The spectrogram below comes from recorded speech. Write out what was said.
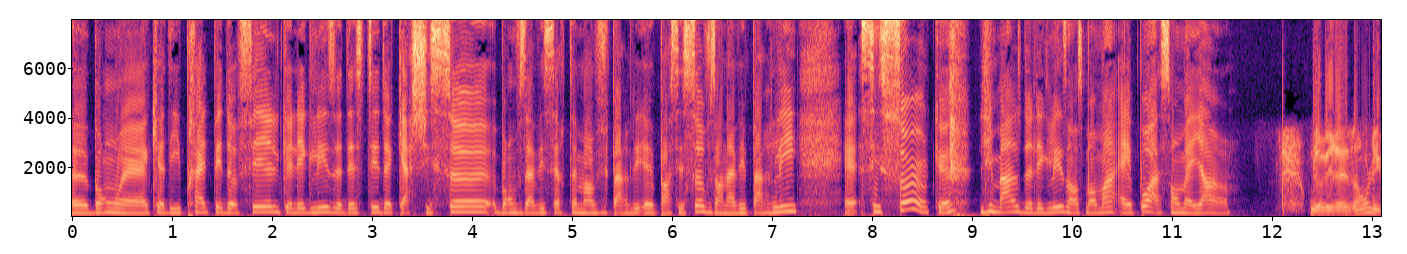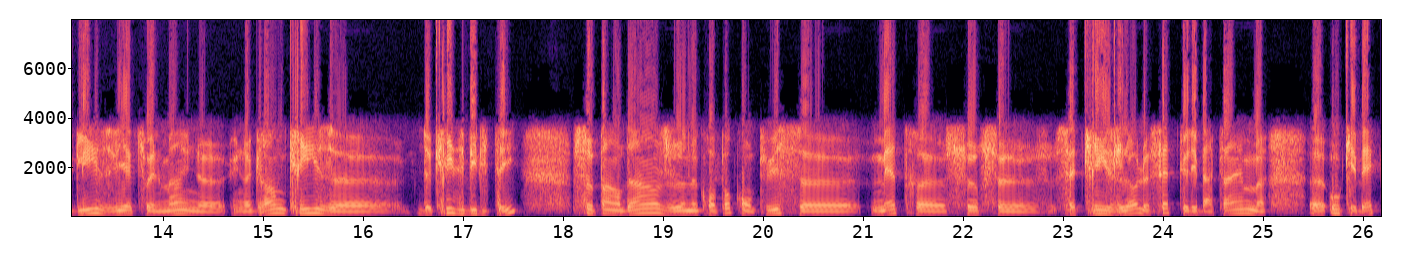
euh, bon, euh, qu'il y a des prêtres pédophiles, que l'Église a décidé de cacher ça. Bon, vous avez certainement vu parler, euh, passer ça, vous en avez parlé. Euh, c'est sûr que l'image de l'Église en ce moment est pas à son meilleur. Vous avez raison, l'Église vit actuellement une, une grande crise de crédibilité. Cependant, je ne crois pas qu'on puisse euh, mettre euh, sur ce, cette crise-là le fait que les baptêmes euh, au Québec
